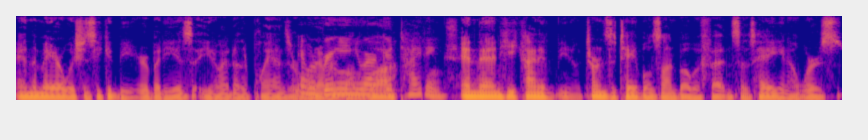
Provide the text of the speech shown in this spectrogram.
and the mayor wishes he could be here, but he is, you know, had other plans or yeah, whatever. we're bringing blah, you blah, our blah. good tidings. And then he kind of, you know, turns the tables on Boba Fett and says, "Hey, you know, where's,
